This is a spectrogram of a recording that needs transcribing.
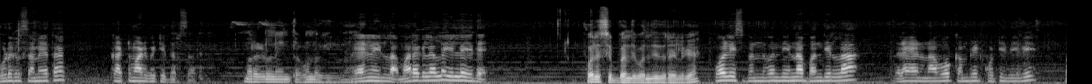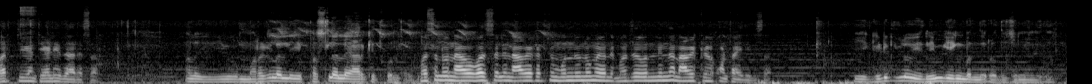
ಬುಡಗಳ ಸಮೇತ ಕಟ್ ಮಾಡಿಬಿಟ್ಟಿದ್ದಾರೆ ಸರ್. ಮರಗಳನ್ನೇನು ತಗೊಂಡೋಗಿಲ್ವಾ ಏನಿಲ್ಲ ಮರಗಳೆಲ್ಲ ಇಲ್ಲೇ ಇದೆ. ಪೊಲೀಸ್ ಸಿಬ್ಬಂದಿ ಬಂದಿದ್ರು ಇಲ್ಲಿಗೆ? ಪೊಲೀಸ್ ಬಂದು ಬಂದು ಇನ್ನೂ ಬಂದಿಲ್ಲ. ರೇ- ನಾವು ಕಂಪ್ಲೇಂಟ್ ಕೊಟ್ಟಿದ್ದೀವಿ. ಬರ್ತೀವಿ ಅಂತ ಹೇಳಿದ್ದಾರೆ ಸರ್. ಅಲ್ಲ ಈ ಮರಗಳಲ್ಲಿ ಫಸಲೆಲ್ಲ ಯಾರು ಕಿತ್ಕೊಂತ ಇದ್ರು ಫಸಲು ನಾವು ಫಸಲಲ್ಲಿ ನಾವೇ ಕಟ್ಟಿ ಮುಂದಿನ ಮೊದಲಿನಿಂದ ನಾವೇ ಕೇಳ್ಕೊತಾ ಇದ್ದೀವಿ ಸರ್. ಈ ಗಿಡಗಳು ನಿಮ್ಗೆ ಹೆಂಗೆ ಬಂದಿರೋದು ಜಮೀನಿಗೆ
